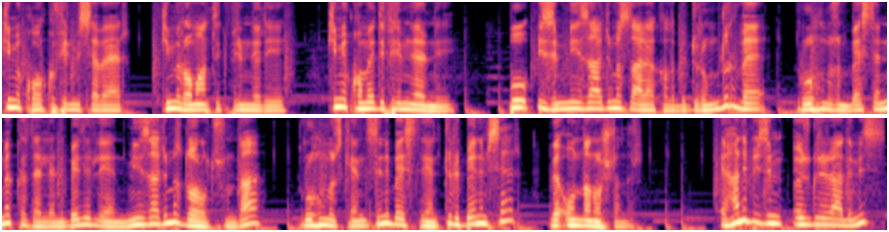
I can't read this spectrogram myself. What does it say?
Kimi korku filmi sever, kimi romantik filmleri, kimi komedi filmlerini. Bu bizim mizacımızla alakalı bir durumdur ve ruhumuzun beslenme kriterlerini belirleyen mizacımız doğrultusunda ruhumuz kendisini besleyen türü benimser ve ondan hoşlanır. E hani bizim özgür irademiz?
